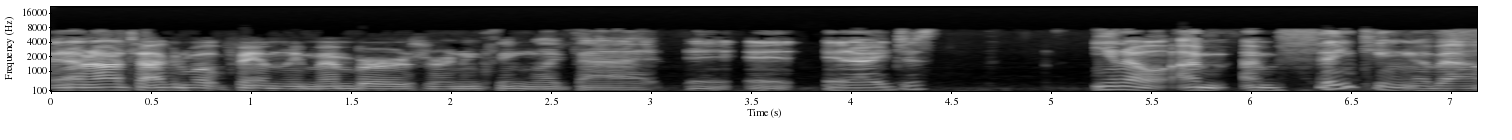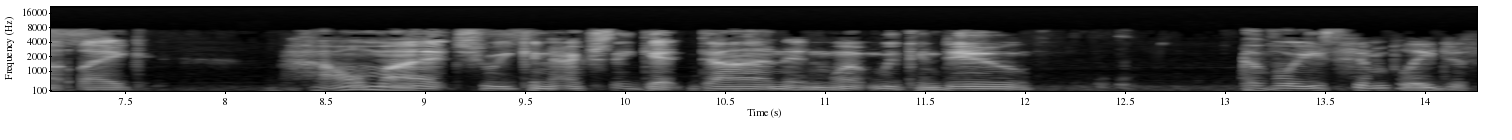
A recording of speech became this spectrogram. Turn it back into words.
and I'm not talking about family members or anything like that, and, and, and I just you know, I'm I'm thinking about like how much we can actually get done and what we can do if we simply just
